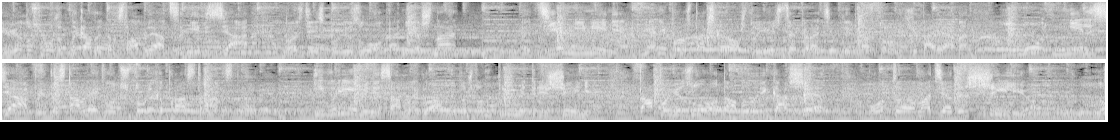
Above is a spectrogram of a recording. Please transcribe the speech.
Ювентус может наказать, расслабляться нельзя. Но здесь повезло, конечно. Тем не менее, я не просто так сказал, что есть оперативный простор у Мхитаряна. Ему нельзя предоставлять вот столько пространства. И времени самое главное, потому что он примет решение. Да, повезло, да, был рикошет от э, Матья де Шильо. Но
